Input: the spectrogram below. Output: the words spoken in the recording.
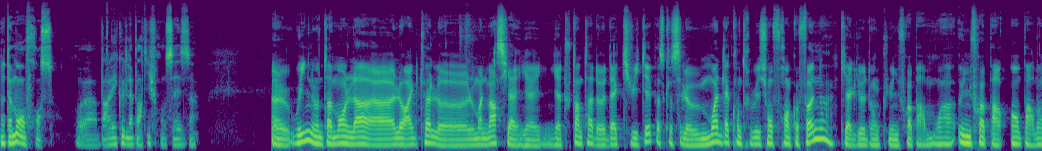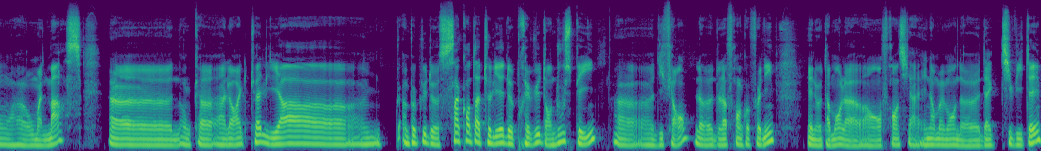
notamment en France? On va parler que de la partie française. Euh, oui, notamment là, à l'heure actuelle, euh, le mois de mars, il y, a, tout un tas d'activités parce que c'est le mois de la contribution francophone qui a lieu donc une fois par mois, une fois par an, pardon, euh, au mois de mars. donc à l'heure actuelle, il y a un peu plus de 50 ateliers de prévus dans 12 pays différents de, la francophonie et notamment là, en France, il y a énormément d'activités.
